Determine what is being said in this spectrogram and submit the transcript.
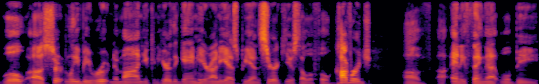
We'll uh, certainly be rooting him on. You can hear the game here on ESPN Syracuse. They'll have full coverage of uh, anything that will be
